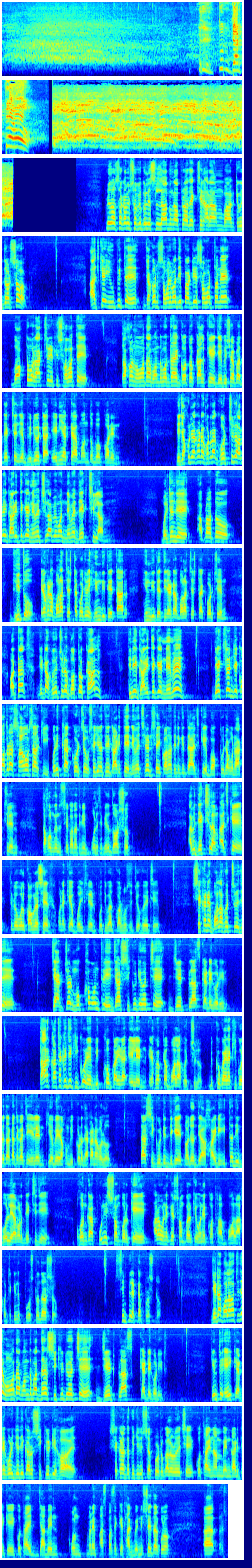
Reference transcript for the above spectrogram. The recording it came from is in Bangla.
तुम डरते हो প্রিয় দর্শক আমি শফিকুল ইসলাম এবং আপনারা দেখছেন আরামবাগ টিভি দর্শক আজকে ইউপিতে যখন সমাজবাদী পার্টির সমর্থনে বক্তব্য রাখছিলেন একটি সভাতে তখন মমতা বন্দ্যোপাধ্যায় গতকালকে যে বিষয় আপনারা দেখছেন, যে ভিডিওটা, এ নিয়ে একটা মন্তব্য করেন। যে যখন এরকম একটা ঘটনা ঘটছিল, আমি গাড়ি থেকে নেমেছিলাম এবং নেমে দেখছিলাম। বলছেন যে, আপনারা তো ভীত। এরকম একটা বলার চেষ্টা করছেন হিন্দিতে, তার হিন্দিতে তিনি একটা বলার চেষ্টা করছেন। অর্থাৎ যেটা হয়েছিল গতকাল, তিনি গাড়ি থেকে নেমে দেখছিলেন যে কতটা সাহস আর কি, পরীক্ষা করছিলেন সেই জন্য তিনি গাড়িতে নেমেছিলেন। সেই কথা তিনি কিন্তু আজকে বক্তব্য যখন রাখছিলেন, তখন কিন্তু সে কথা তিনি বলেছেন। কিন্তু দর্শক আমি দেখছিলাম আজকে তৃণমূল কংগ্রেসের অনেকে বলছিলেন প্রতিবাদ কর্মসূচি হয়েছে। সেখানে বলা হচ্ছিল যে যে একজন মুখ্যমন্ত্রী যার সিকিউরিটি হচ্ছে জেড প্লাস ক্যাটেগরির, তার কাছাকাছি কি করে বিক্ষোভকারীরা এলেন? এরকম একটা বলা হচ্ছিল। বিক্ষোভকারীরা কি করে তার কাছাকাছি এলেন? কীভাবে এরকম বিক্ষোভ দেখানো হলো? তার সিকিউরিটির দিকে নজর দেওয়া হয়নি। ইত্যাদি বলে আমরা দেখছি যে, ওখানকার পুলিশ সম্পর্কে আরও অনেকের সম্পর্কে অনেক কথা বলা হচ্ছে। কিন্তু প্রশ্ন দর্শক সিম্পল একটা প্রশ্ন। যেটা বলা হচ্ছে যে মমতা বন্দ্যোপাধ্যায়ের সিকিউরিটি হচ্ছে জেড প্লাস ক্যাটেগরির কিন্তু এই ক্যাটেগরি যদি কারও সিকিউরিটি হয়, সেখানে তো কিছু নিশ্চয় প্রোটোকল রয়েছে, কোথায় নামবেন গাড়ি থেকে, কোথায় যাবেন, কোন মানে আশপাশে কে থাকবেন, নিশ্চয়ই তার কোনো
